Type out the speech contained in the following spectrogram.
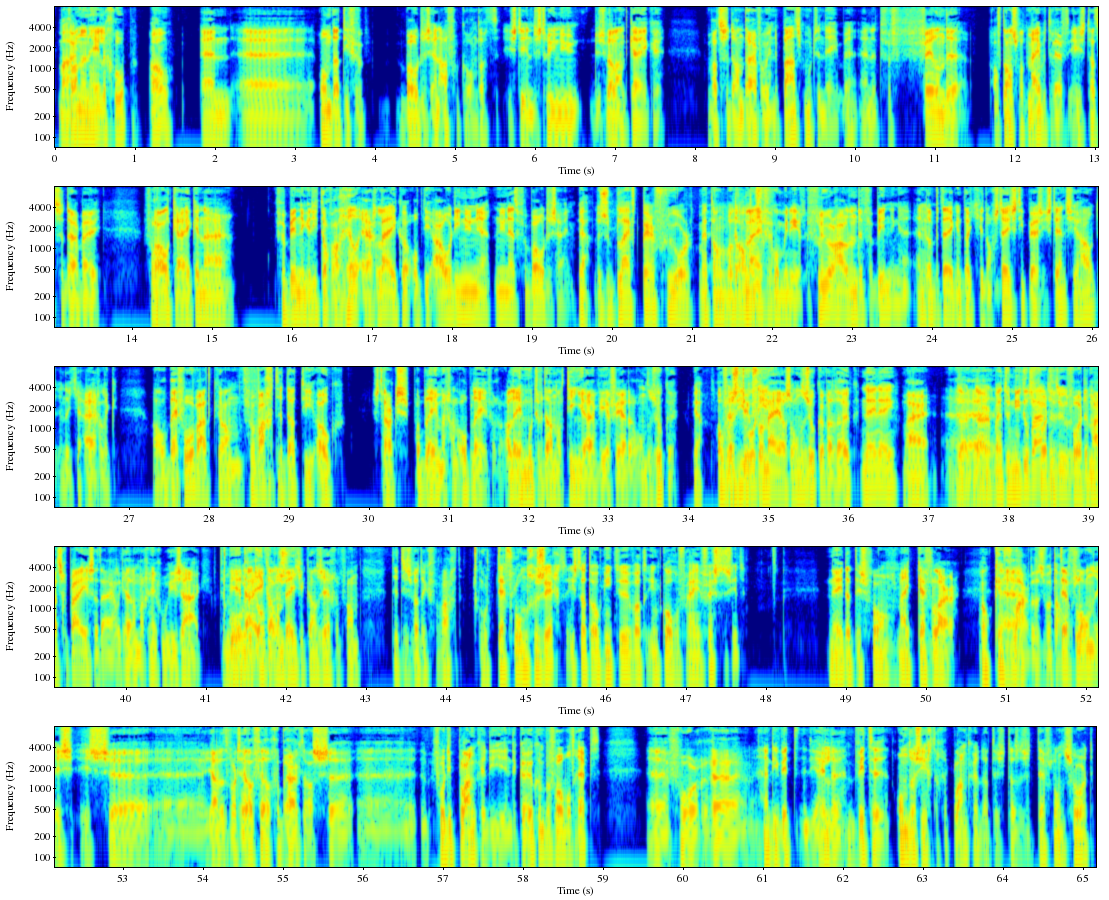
Maar- Van een hele groep. Oh. En eh, omdat die verboden zijn afgekondigd... is de industrie nu dus wel aan het kijken wat ze dan daarvoor in de plaats moeten nemen. En het vervelende, althans wat mij betreft, is dat ze daarbij vooral kijken naar verbindingen die toch wel heel erg lijken op die oude die nu, nu net verboden zijn. Ja, dus het blijft per fluor met dan wat anders gecombineerd. fluorhoudende verbindingen. En dat betekent dat je nog steeds die persistentie houdt. En dat je eigenlijk al bij voorbaat kan verwachten dat die ook straks problemen gaan opleveren. Alleen moeten we dan nog tien jaar weer verder onderzoeken. Ja, overigens dat is natuurlijk voor mij als onderzoeker wel leuk. Nee, nee. Maar daar, daar bent u niet op uit voor de, natuurlijk. Voor de maatschappij is dat eigenlijk helemaal geen goede zaak. Tenminste, daar ik al een beetje kan zeggen van... dit is wat ik verwacht. Wordt teflon gezegd? Is dat ook niet uh, wat in kogelvrije vesten zit? Nee, dat is volgens mij Kevlar. Oh, Kevlar, uh, dat is wat anders. Teflon is, is ja, dat wordt heel veel gebruikt als, voor die planken die je in de keuken bijvoorbeeld hebt. Uh, voor uh, die, wit, die hele witte, onderzichtige planken. Dat is, dat is het Teflon soort.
